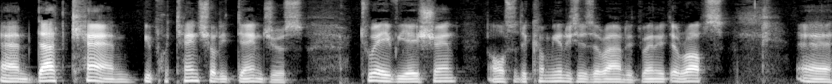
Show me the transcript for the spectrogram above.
and that can be potentially dangerous to aviation, also the communities around it. When it erupts, uh,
